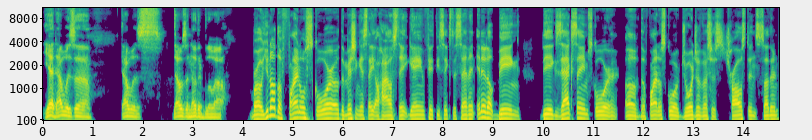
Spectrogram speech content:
yeah, that was uh, that was that was another blowout. Bro, you know the final score of the Michigan State Ohio State game, 56 to 7, ended up being the exact same score of the final score of Georgia versus Charleston Southern,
